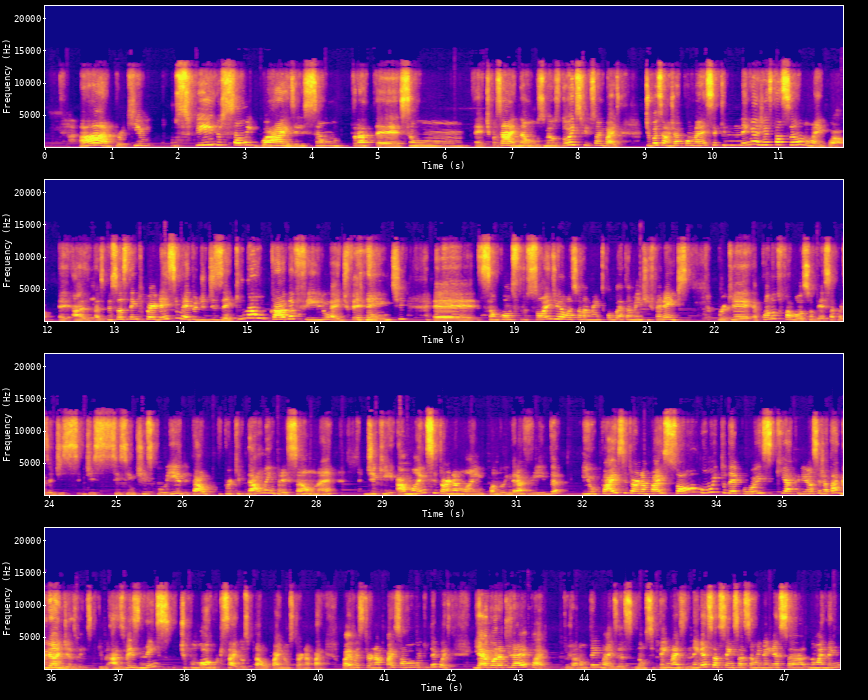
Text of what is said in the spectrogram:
ah, porque os filhos são iguais, eles são, é, são é, tipo assim, ah, não, os meus dois filhos são iguais. Tipo assim, ó, já começa que nem a gestação não é igual. É, a, as pessoas têm que perder esse medo de dizer que não, cada filho é diferente, é, são construções de relacionamento completamente diferentes. Porque é, quando tu falou sobre essa coisa de, de se sentir excluído e tal, porque dá uma impressão, né, de que a mãe se torna mãe quando engravida e o pai se torna pai só muito depois que a criança já tá grande, às vezes. Porque, às vezes, nem, tipo, logo que sai do hospital, o pai não se torna pai. O pai vai se tornar pai só muito depois. E agora tu já é pai. Tu já não tem mais, não se tem mais nem essa sensação e nem essa, não é nem,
